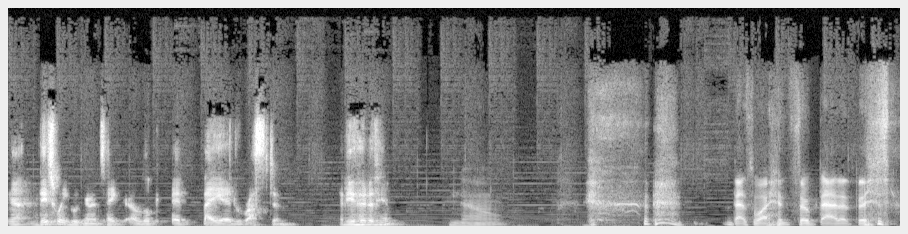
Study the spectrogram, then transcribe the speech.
Now, this week we're going to take a look at Bayard Rustin. Have you heard of him? No. That's why I'm so bad at this.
